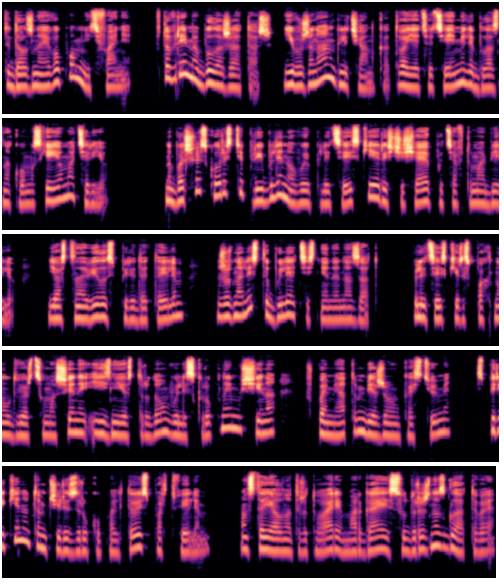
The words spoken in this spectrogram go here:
«Ты должна его помнить, Фанни. В то время был ажиотаж. Его жена англичанка, твоя тетя Эмили была знакома с ее матерью. На большой скорости прибыли новые полицейские, расчищая путь автомобилю. Я остановилась перед отелем. Журналисты были оттеснены назад. Полицейский распахнул дверцу машины, и из нее с трудом вылез крупный мужчина в помятом бежевом костюме с перекинутым через руку пальто и с портфелем. Он стоял на тротуаре, моргая и судорожно сглатывая,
